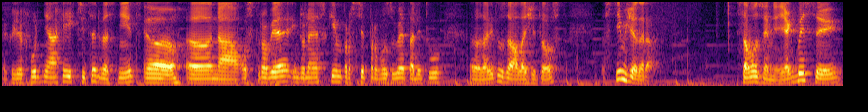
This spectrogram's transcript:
Jakože furt nějakých 30 vesnic Jo. eh, na ostrově indonéským prostě provozuje tady tu, eh, tady tu záležitost. S tím, že teda, samozřejmě, jak by si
